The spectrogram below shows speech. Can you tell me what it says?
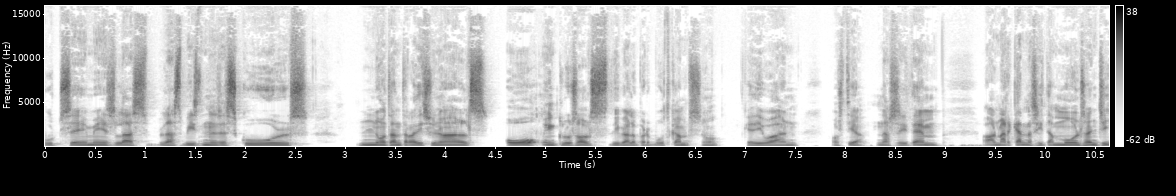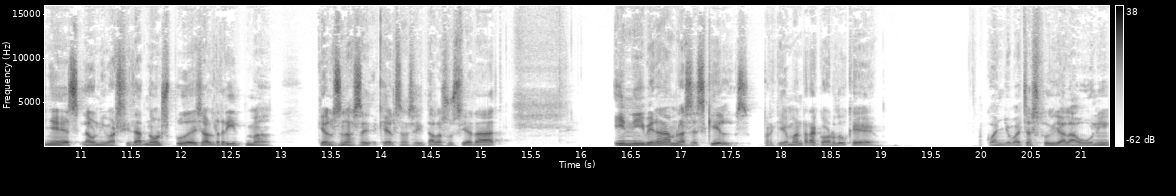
potser més les, les business schools no tan tradicionals o inclús els developer bootcamps, no? Que diuen, hòstia, necessitem, el mercat necessita molts enginyers, la universitat no els produeix el ritme que els, que els necessita la societat i ni venen amb les skills. Perquè jo me'n recordo que quan jo vaig estudiar a la uni,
